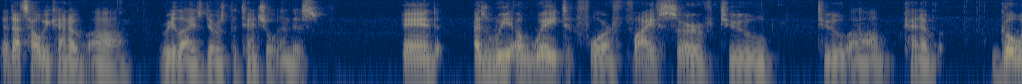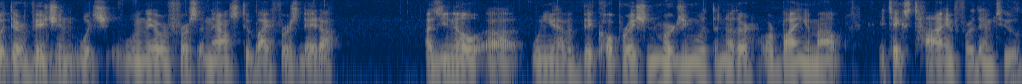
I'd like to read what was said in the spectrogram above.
that's how we kind of uh, realized there was potential in this. And as we await for Fiserv to to um, kind of go with their vision, which when they were first announced to buy First Data, as you know, uh, when you have a big corporation merging with another or buying them out, it takes time for them to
